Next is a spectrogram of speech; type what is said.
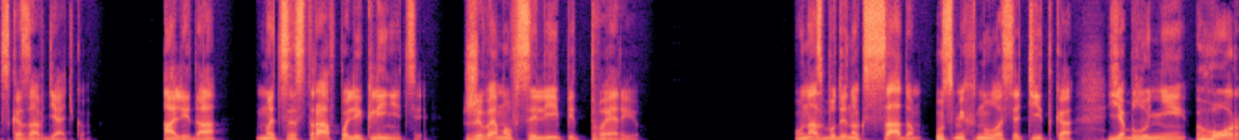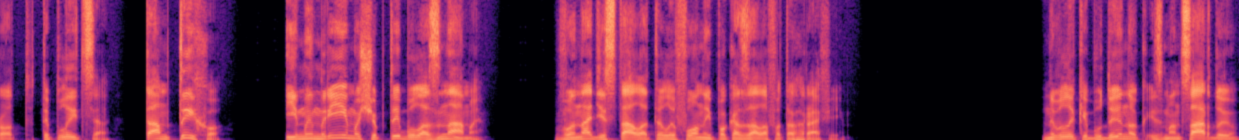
сказав дядько. А Ліда – медсестра в поліклініці. Живемо в селі під Твер'ю. У нас будинок з садом, усміхнулася тітка. Яблуні, город, теплиця. Там тихо. І ми мріємо, щоб ти була з нами. Вона дістала телефон і показала фотографії. Невеликий будинок із мансардою,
